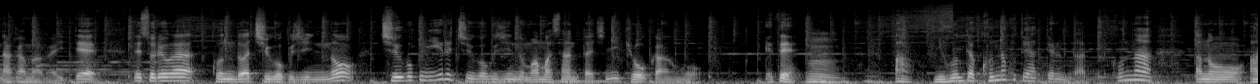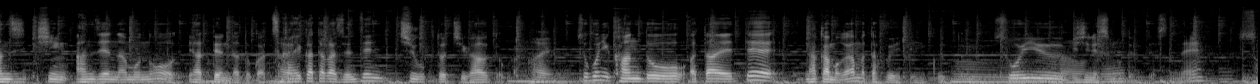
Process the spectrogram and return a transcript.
仲間がいてでそれは今度は中国人の中国にいる中国人のママさんたちに共感を得てうん。あ日本ではこんなことやってるんだこんなあの安心安全なものをやってるんだとか使い方が全然中国と違うとか、はい。そこに感動を与えて仲間がまた増えていくといううん。そういうビジネスモデルですね。そ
